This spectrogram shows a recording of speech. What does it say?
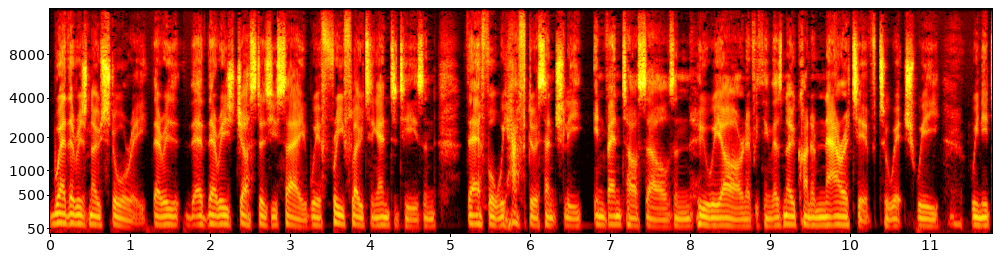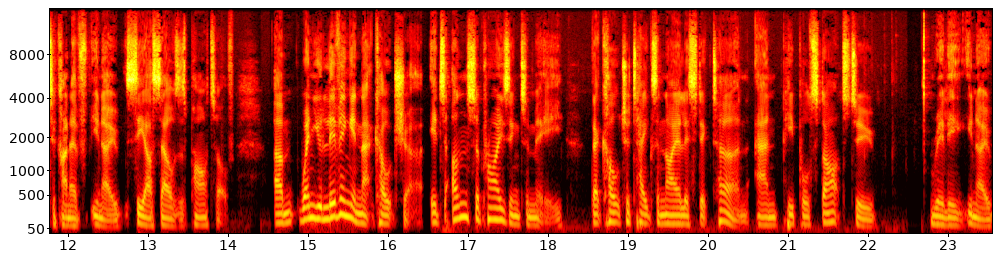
where there is no story. There is there, there is just as you say, we're free floating entities, and therefore we have to essentially invent ourselves and who we are and everything. There's no kind of narrative to which we we need to kind of you know see ourselves as part of. Um, when you're living in that culture, it's unsurprising to me that culture takes a nihilistic turn and people start to really, you know,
